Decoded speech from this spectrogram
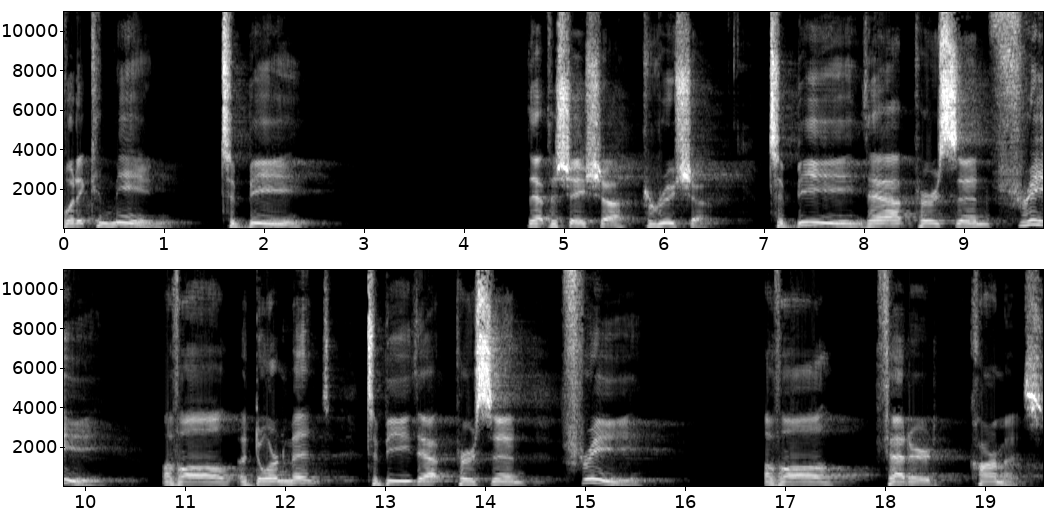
what it can mean to be that Vishesha Purusha, to be that person free of all adornment, to be that person free of all fettered karmas.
